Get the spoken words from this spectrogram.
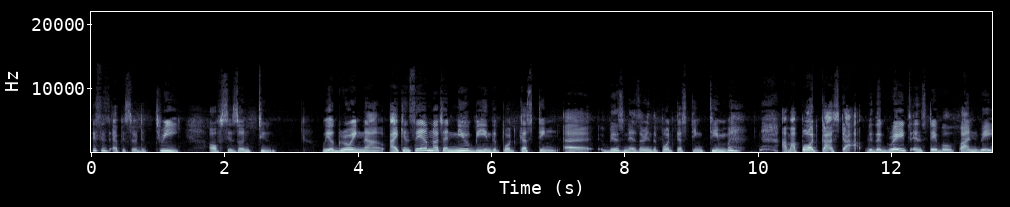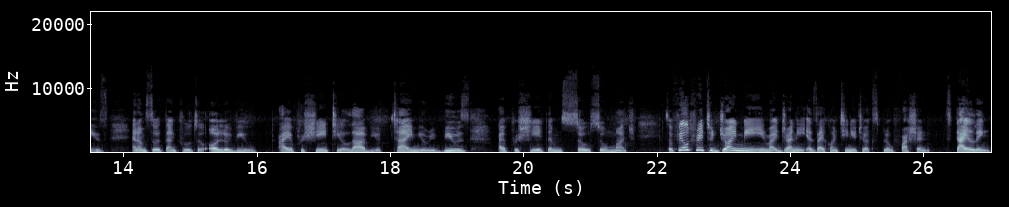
This is episode three of season two. We are growing now. I can say I'm not a newbie in the podcasting uh, business or in the podcasting team. I'm a podcaster with a great and stable fan base, and I'm so thankful to all of you. I appreciate your love, your time, your reviews. I appreciate them so, so much. So feel free to join me in my journey as I continue to explore fashion, styling,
